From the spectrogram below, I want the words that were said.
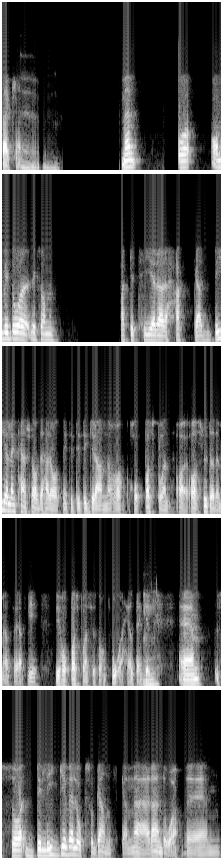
Verkligen. Uh. Men och om vi då liksom paketerar hacka-delen kanske av det här avsnittet lite grann och hoppas på en, avslutade med att säga att vi, vi hoppas på en säsong två helt enkelt. Mm. Um, så det ligger väl också ganska nära ändå, um,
